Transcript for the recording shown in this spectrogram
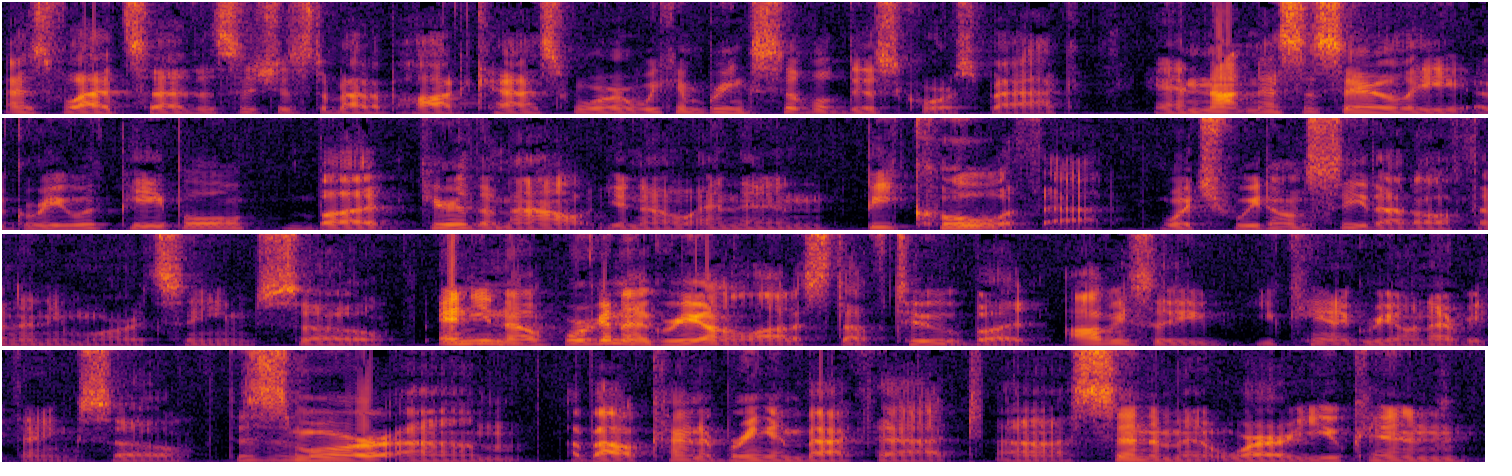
as Vlad said, this is just about a podcast where we can bring civil discourse back and not necessarily agree with people, but hear them out, you know, and then be cool with that, which we don't see that often anymore, it seems. So, and you know, we're going to agree on a lot of stuff too, but obviously you can't agree on everything. So, this is more um, about kind of bringing back that uh, sentiment where you can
